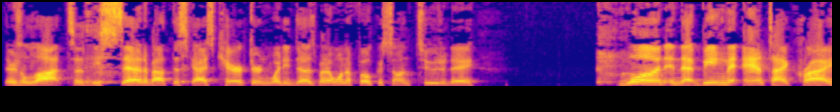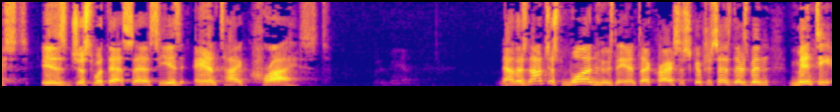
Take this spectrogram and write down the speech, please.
there's a lot to be said about this guy's character and what he does, but I want to focus on two today. One, in that being the Antichrist is just what that says. He is Antichrist. Now, there's not just one who's the Antichrist. The scripture says there's been many,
